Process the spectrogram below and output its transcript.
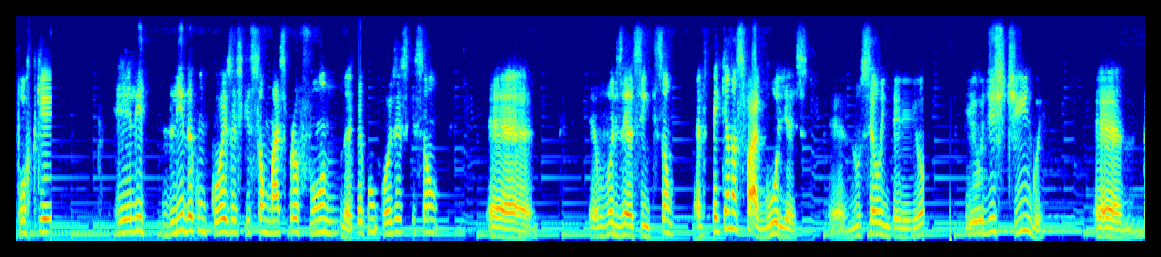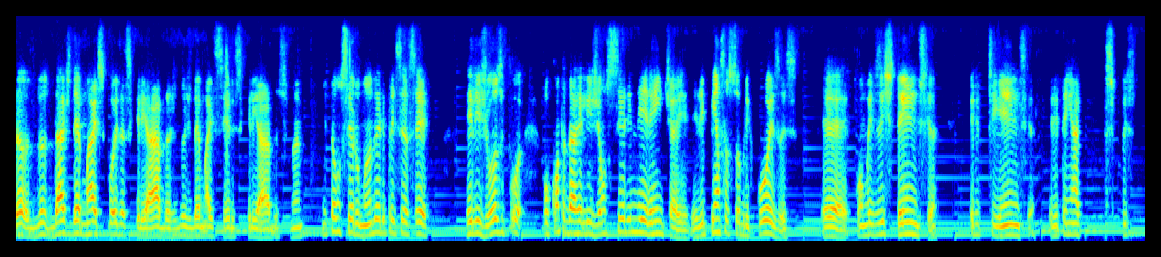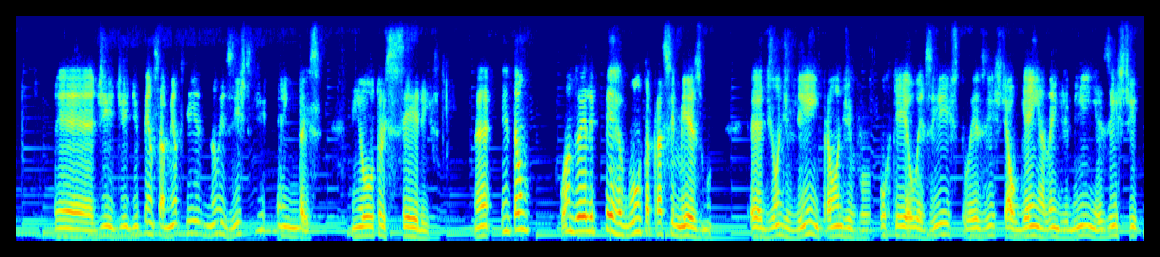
porque ele lida com coisas que são mais profundas, com coisas que são, é, eu vou dizer assim, que são é, pequenas fagulhas é, no seu interior e o distingue é, do, do, das demais coisas criadas, dos demais seres criados. Né? Então, o ser humano ele precisa ser religioso por, por conta da religião ser inerente a ele. Ele pensa sobre coisas é, como existência, ciência, ele tem aspectos é, de, de, de, pensamento que não existe em, em outros seres. Né? Então, quando ele pergunta para si mesmo é, de onde vim, para onde vou, porque eu existo, existe alguém além de mim, existe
